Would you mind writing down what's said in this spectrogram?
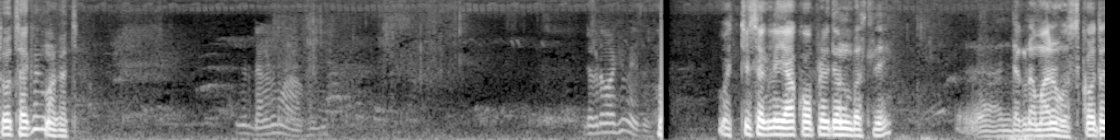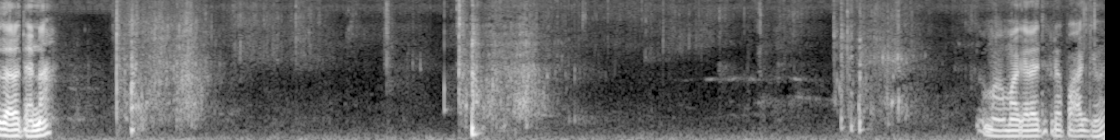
तोच आहे का मागाचा? मच्छी सगळे या कोपऱ्यात येऊन बसले. दगड मारून हुसकवतो जरा त्यांना. मामा गेला तिकडे पाक घेऊन.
